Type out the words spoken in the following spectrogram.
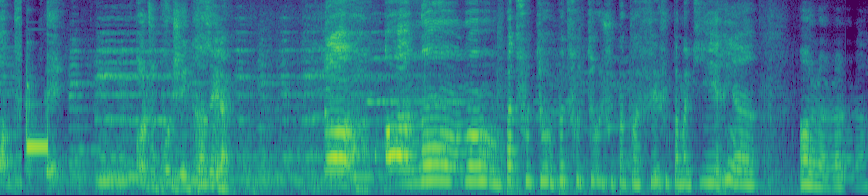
Oh, putain. oh, je crois que j'ai écrasé là. Oh, oh non, non, pas de photo, pas de photo, je suis pas coiffé, je suis pas maquillé, rien. Oh là là là là.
